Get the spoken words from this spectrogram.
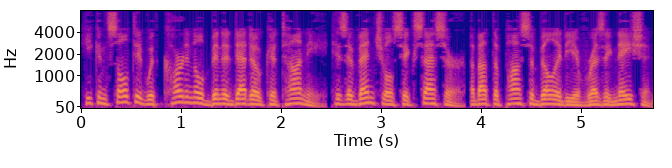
he consulted with Cardinal Benedetto Caetani his eventual successor about the possibility of resignation.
